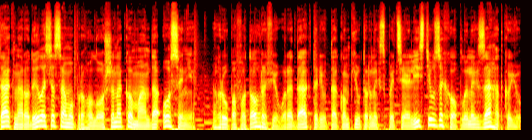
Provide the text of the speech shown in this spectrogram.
Так народилася самопроголошена команда осені, група фотографів, редакторів та комп'ютерних спеціалістів, захоплених загадкою.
